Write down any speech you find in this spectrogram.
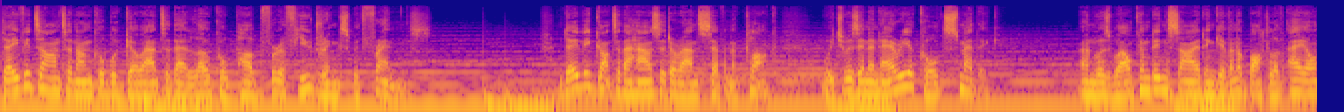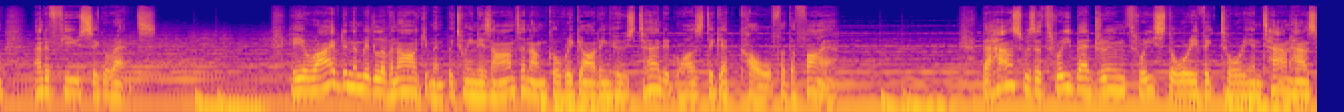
David's aunt and uncle would go out to their local pub for a few drinks with friends. David got to the house at around 7 o'clock, which was in an area called Smethwick, and was welcomed inside and given a bottle of ale and a few cigarettes. He arrived in the middle of an argument between his aunt and uncle regarding whose turn it was to get coal for the fire. The house was a three bedroom, three story Victorian townhouse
